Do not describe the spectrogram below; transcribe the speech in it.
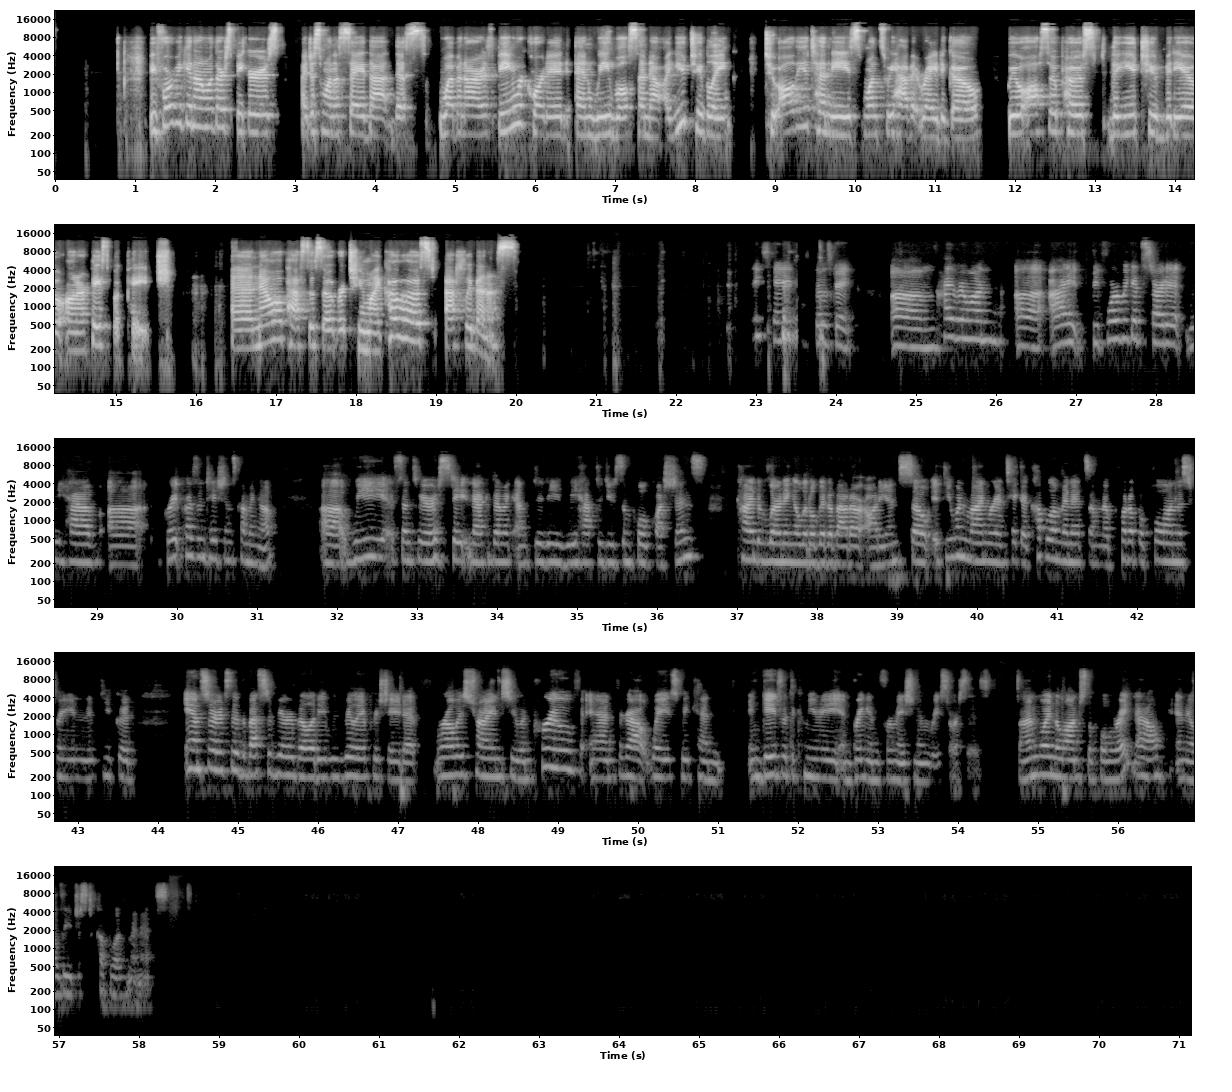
Before we get on with our speakers, I just want to say that this webinar is being recorded and we will send out a YouTube link to all the attendees once we have it ready to go. We will also post the YouTube video on our Facebook page. And now I'll pass this over to my co-host, Ashley Bennis. Thanks, Kate. That was great. Um, hi, everyone. Uh, I Before we get started, we have uh, great presentations coming up. Uh, we, since we are a state and academic entity, we have to do some poll questions, kind of learning a little bit about our audience. So if you wouldn't mind, we're gonna take a couple of minutes. I'm gonna put up a poll on the screen. If you could answer to the best of your ability. We really appreciate it. We're always trying to improve and figure out ways we can engage with the community and bring information and resources. So I'm going to launch the poll right now and it'll be just a couple of minutes.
